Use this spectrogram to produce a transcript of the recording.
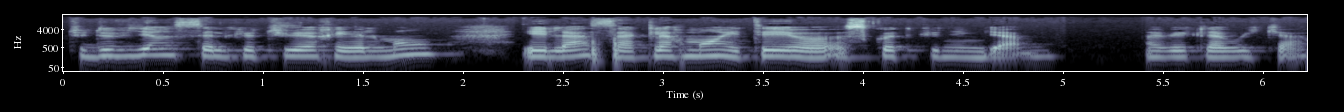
tu deviens celle que tu es réellement, et là, ça a clairement été Scott Cunningham avec la Wicca.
